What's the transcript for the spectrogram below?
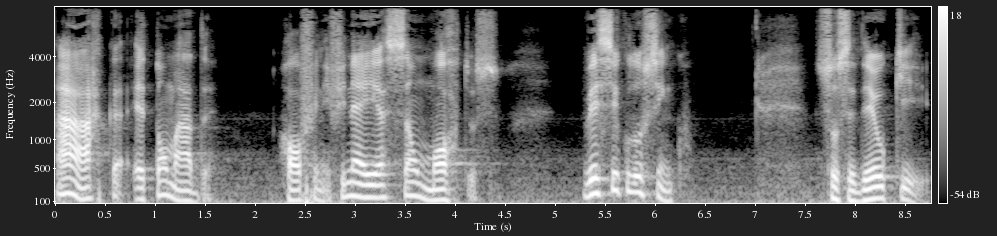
A arca é tomada. Hofni e Finéias são mortos. Versículo 5 Sucedeu que,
